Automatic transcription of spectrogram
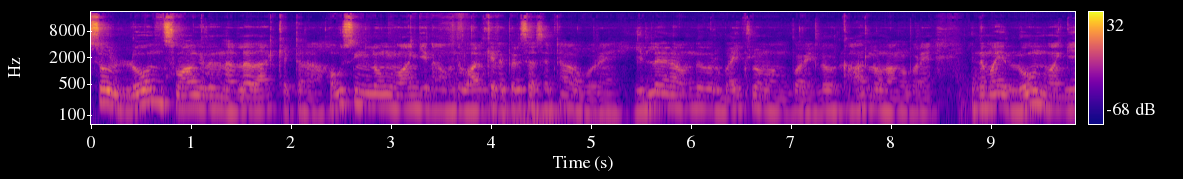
ஸோ லோன்ஸ் வாங்குறது நல்லதா கெட்டதா? ஹவுசிங் லோன் வாங்கி நான் வந்து வாழ்க்கையில் பெருசாக செட் ஆக போகிறேன் இல்லை நான் வந்து ஒரு பைக் லோன் வாங்க போகிறேன் இல்லை ஒரு கார் லோன் வாங்க போகிறேன் இந்த மாதிரி லோன் வாங்கி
